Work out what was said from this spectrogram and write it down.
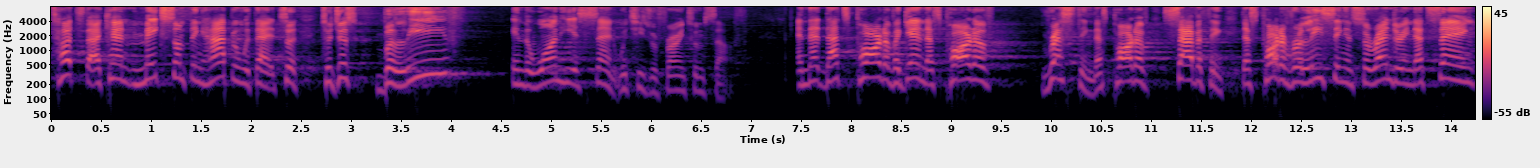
touch that. I can't make something happen with that. To, to just believe in the one he has sent, which he's referring to himself. And that, that's part of, again, that's part of resting. That's part of Sabbathing. That's part of releasing and surrendering. That's saying,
